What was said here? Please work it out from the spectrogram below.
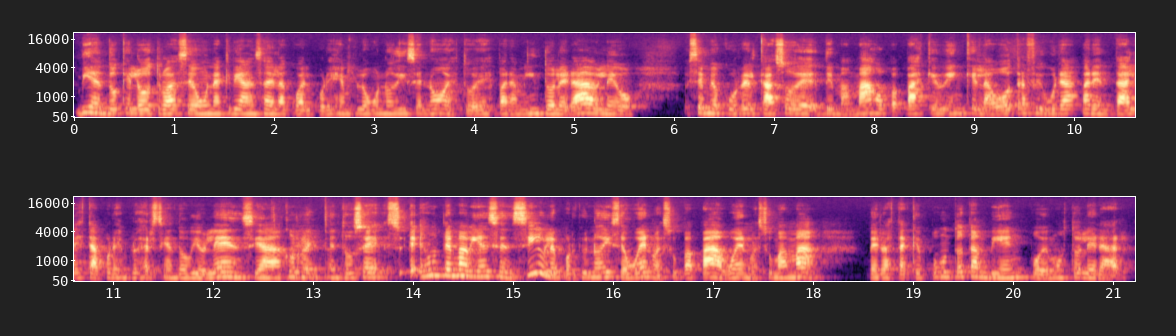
viendo que el otro hace una crianza de la cual, por ejemplo, uno dice, no, esto es para mí intolerable o se me ocurre el caso de, de, mamás o papás que ven que la otra figura parental está, por ejemplo, ejerciendo violencia. Correcto. Entonces, es un tema bien sensible porque uno dice, bueno, es su papá, bueno, es su mamá, pero hasta qué punto también podemos tolerar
